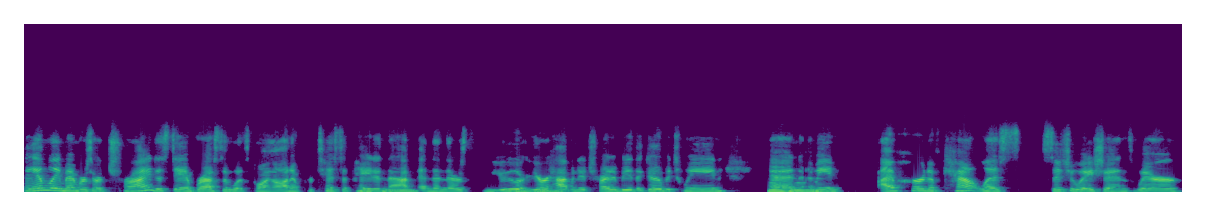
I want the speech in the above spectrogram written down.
family members are trying to stay abreast of what's going on and participate mm-hmm. in that. Mm-hmm. And then there's you mm-hmm. you're having to try to be the go between. And I mm-hmm. mean, I've heard of countless situations where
